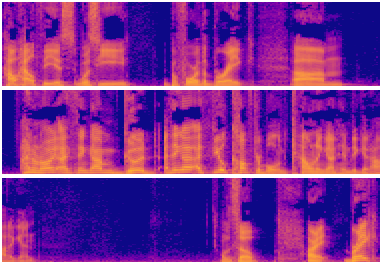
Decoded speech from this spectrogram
how healthy is was he before the break? Um, I don't know. I, I think I'm good. I think I, I feel comfortable in counting on him to get hot again. Let's hope. All right, break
